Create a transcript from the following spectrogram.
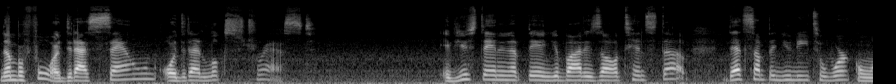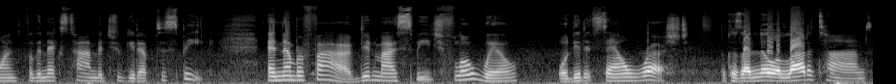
Number four, did I sound or did I look stressed? If you're standing up there and your body's all tensed up, that's something you need to work on for the next time that you get up to speak. And number five, did my speech flow well or did it sound rushed? Because I know a lot of times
